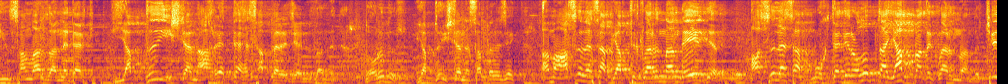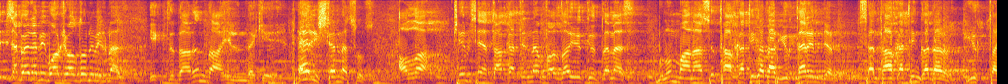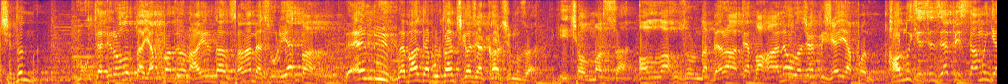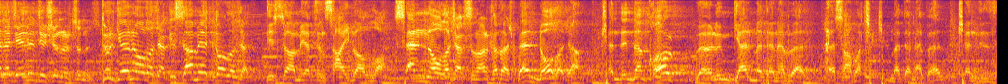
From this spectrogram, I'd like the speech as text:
İnsanlar zanneder ki yaptığı işten ahirette hesap vereceğini zanneder. Doğrudur. Yaptığı işten hesap verecektir. Ama asıl hesap yaptıklarından değildir. Asıl hesap muhtedir olup da yapmadıklarındandır. Kimse böyle bir borcu olduğunu bilmez. İktidarın dahilindeki her işten mesul. Allah kimseye takatinden fazla yük yüklemez. Bunun manası takati kadar yüklerimdir. Sen takatin kadar yük taşıdın mı? Muktedir olup da yapmadığın hayırdan sana mesuliyet var. Ve en büyük vebal de buradan çıkacak karşımıza. Hiç olmazsa Allah huzurunda beraate bahane olacak bir şey yapın. Halbuki siz hep İslam'ın geleceğini düşünürsünüz. Türkiye ne olacak? İslamiyet ne olacak? İslamiyet'in sahibi Allah. Sen ne olacaksın arkadaş? Ben ne olacağım? Kendinden kork ve ölüm gelmeden evvel, hesaba çekilmeden evvel kendinizi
